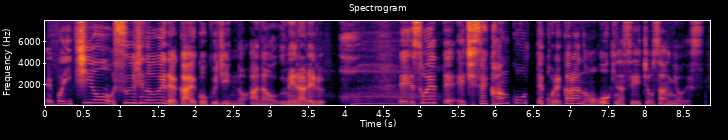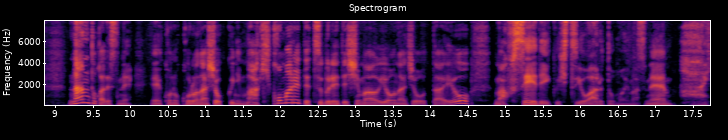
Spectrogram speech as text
えーこれ一応数字の上では外国人の穴を埋められる。えーそうやって、えー実際観光ってこれからの大きな成長産業です。なんとかですね、えーこのコロナショックに巻き込まれて潰れてしまうような状態を、まあ、防いでいく必要あると思いますね。はい。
